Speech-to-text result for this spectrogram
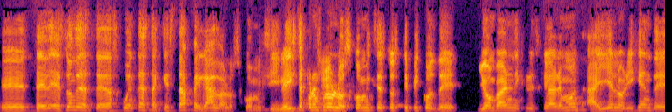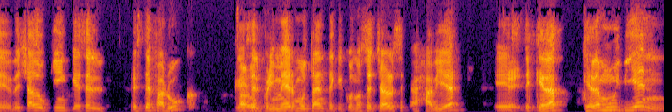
eh, es donde te das cuenta hasta que está pegado a los cómics. Y leíste, por ejemplo, los cómics estos típicos de John Byrne y Chris Claremont, ahí el origen de, Shadow King, que es el, este Farouk, que es el primer mutante que conoce Charles Javier, este, queda, queda muy bien,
